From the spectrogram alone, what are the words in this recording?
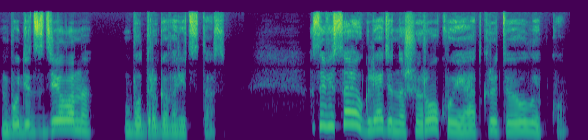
Будет сделано, бодро говорит Стас. Зависаю, глядя на широкую и открытую улыбку.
